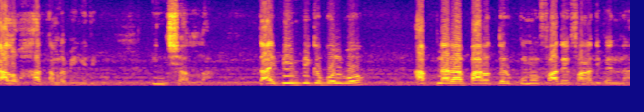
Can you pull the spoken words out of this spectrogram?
কালো হাত আমরা ভেঙে দেব ইনশাল্লাহ তাই বিএনপিকে বলব আপনারা ভারতের কোনো ফাঁদে ফাঁড়া দিবেন না।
